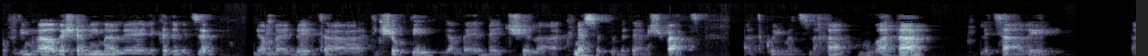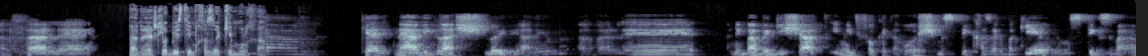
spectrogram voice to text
עובדים כבר הרבה שנים על uh, לקדם את זה, גם בהיבט התקשורתי, גם בהיבט של הכנסת ובתי המשפט, עד כה עם הצלחה מועטה, לצערי, אבל uh, כנראה יש לוביסטים חזקים מולך. כן, תנאי המגרש לא אידיאליים, אבל uh, אני בא בגישת אם נדפוק את הראש מספיק חזק בקיר ומספיק זמן,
